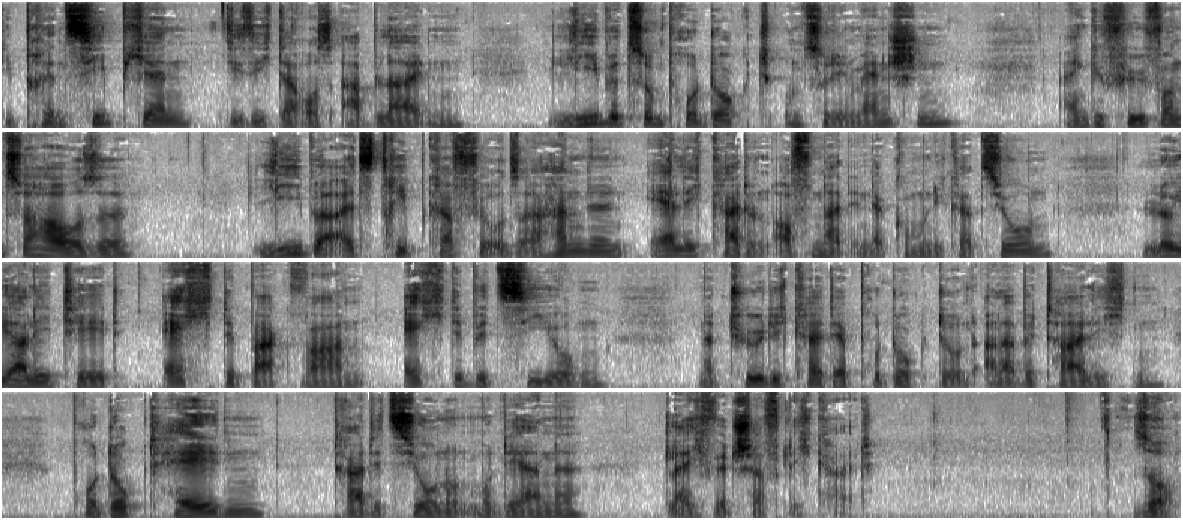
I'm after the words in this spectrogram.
Die Prinzipien, die sich daraus ableiten, Liebe zum Produkt und zu den Menschen, ein Gefühl von Zuhause, Liebe als Triebkraft für unsere Handeln, Ehrlichkeit und Offenheit in der Kommunikation, Loyalität, echte Backwaren, echte Beziehungen, Natürlichkeit der Produkte und aller Beteiligten, Produkthelden, Tradition und Moderne, gleich Wirtschaftlichkeit. So,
